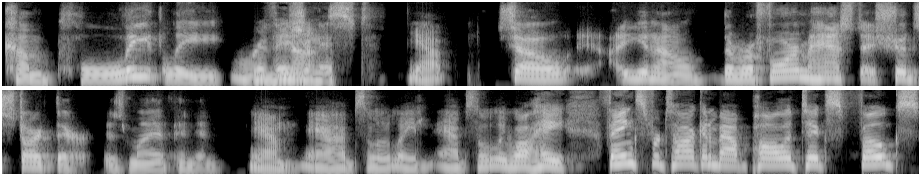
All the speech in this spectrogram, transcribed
completely nuts. revisionist. Yeah. so you know the reform has to should start there is my opinion Yeah, yeah, absolutely. Absolutely. Well, hey, thanks for talking about politics, folks.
